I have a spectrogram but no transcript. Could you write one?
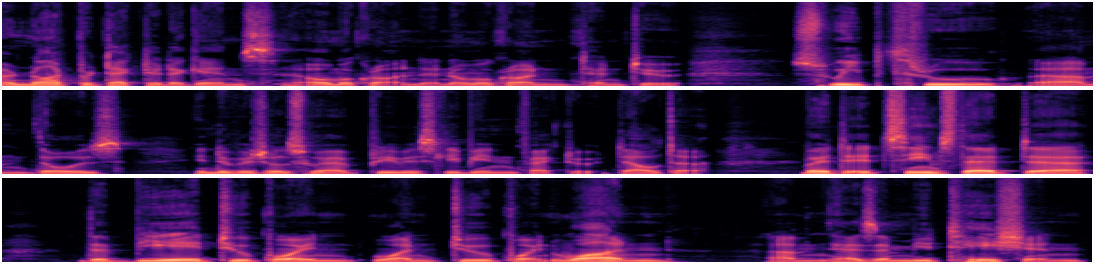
are not protected against Omicron, and Omicron tend to sweep through um, those individuals who have previously been infected with Delta. But it seems that uh, the BA 2.12.1 um, has a mutation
